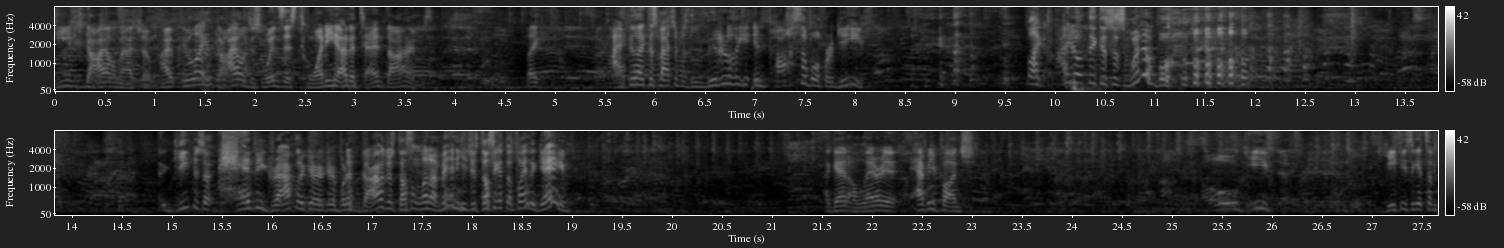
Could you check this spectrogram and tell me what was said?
Gief Guile matchup. I feel like Guile just wins this 20 out of 10 times. Like, I feel like this matchup is literally impossible for Gief. like, I don't think this is winnable. Gief is a heavy grappler character, but if Guile just doesn't let him in, he just doesn't get to play the game. Again, a lariat, heavy punch. Oh, Gief. Gief needs to get some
